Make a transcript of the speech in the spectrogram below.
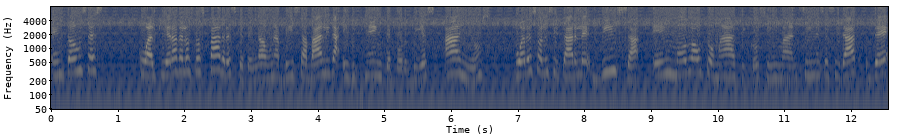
Entonces, cualquiera de los dos padres que tenga una visa válida y vigente por 10 años puede solicitarle visa en modo automático sin, sin necesidad de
